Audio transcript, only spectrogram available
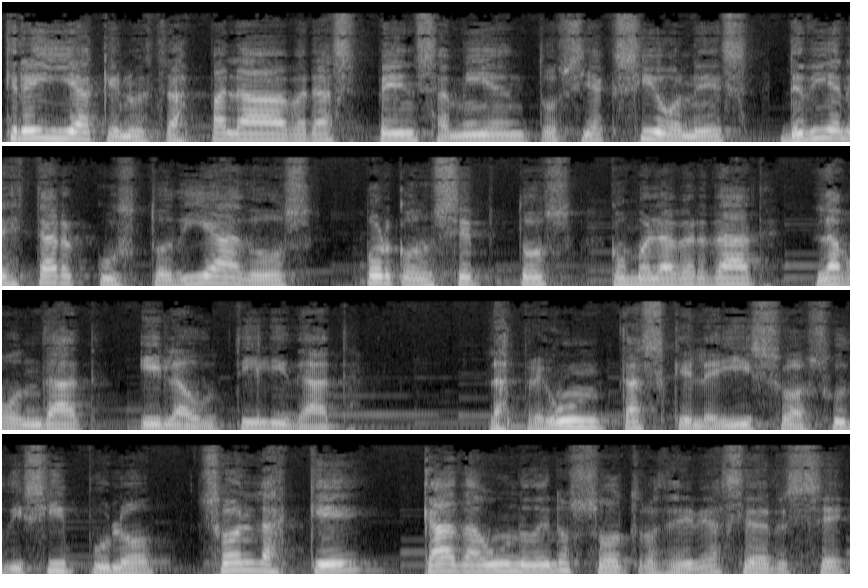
creía que nuestras palabras, pensamientos y acciones debían estar custodiados por conceptos como la verdad, la bondad y la utilidad. Las preguntas que le hizo a su discípulo son las que cada uno de nosotros debe hacerse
